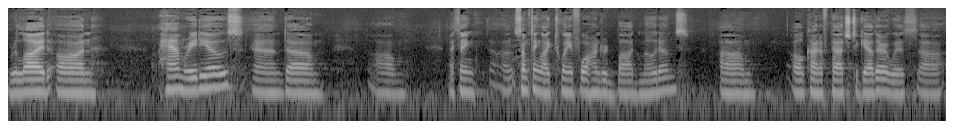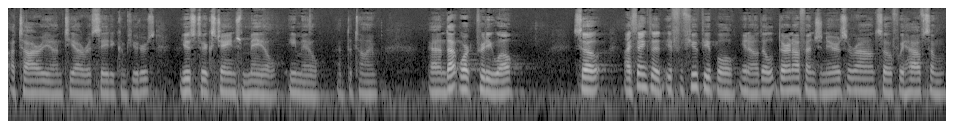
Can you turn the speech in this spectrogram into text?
relied on ham radios and um, um, I think uh, something like 2,400 baud modems, um, all kind of patched together with uh, Atari and TRS-80 computers, used to exchange mail, email at the time, and that worked pretty well. So I think that if a few people, you know, there are enough engineers around, so if we have some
